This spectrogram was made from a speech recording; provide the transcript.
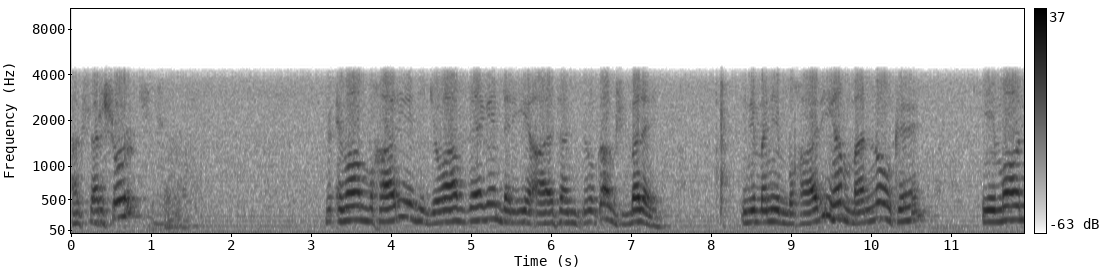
اکثر شور۔ امام بخاری جواب دے گئے، در یہ آیتاً تو کا بلے۔ یعنی منی بخاری ہم منو کہ ایمان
